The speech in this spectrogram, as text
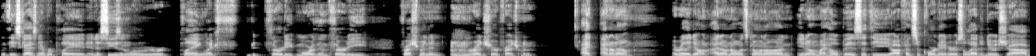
that these guys never played in a season where we were playing like 30, more than 30 freshmen and redshirt freshmen. I, I don't know. I really don't. I don't know what's going on. You know, my hope is that the offensive coordinator is allowed to do his job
